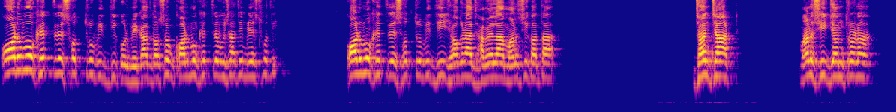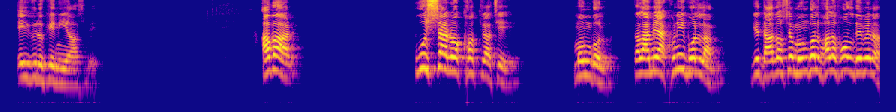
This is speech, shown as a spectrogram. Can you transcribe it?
কর্মক্ষেত্রে শত্রু বৃদ্ধি করবে। কারণ দশম কর্মক্ষেত্রে বসে আছে বৃহস্পতি। কর্মক্ষেত্রে শত্রু বৃদ্ধি, ঝগড়া, ঝামেলা, মানসিকতা, ঝঞ্ঝাট, মানসিক যন্ত্রণা, এইগুলোকে নিয়ে আসবে। আবার পুষ্যা নক্ষত্র আছে মঙ্গল। তাহলে আমি এখনই বললাম যে দ্বাদশে মঙ্গল ভালো ফল দেবে না।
